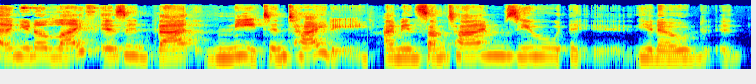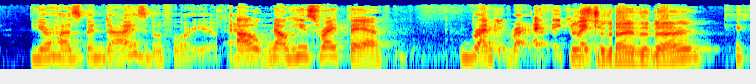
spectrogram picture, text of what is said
and you know, life isn't that neat and tidy. I mean, sometimes you, uh, you know, your husband dies before you. And- oh no, he's right there. right, I mean, right. I think Is make today the day? it,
